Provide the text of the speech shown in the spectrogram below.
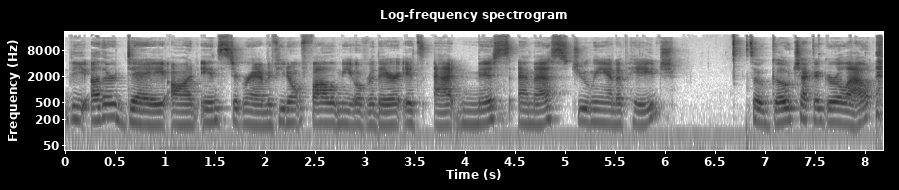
the other day on Instagram. If you don't follow me over there, it's at Miss MS Juliana Page. So go check a girl out.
